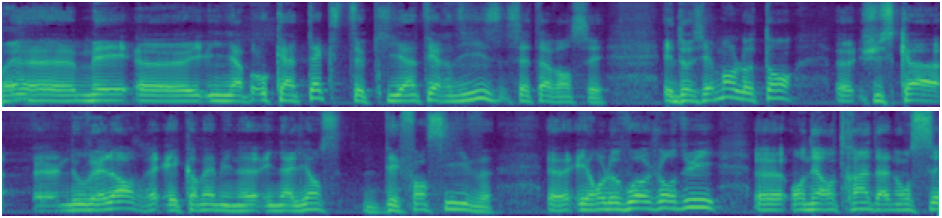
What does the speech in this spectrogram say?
Euh, mais euh, il n'y a aucun texte qui interdise cette avancée. Et deuxièmement, l'OTAN, euh, jusqu'à euh, nouvel ordre, est quand même une, une alliance défensive. Euh, et on le voit aujourd'hui. Euh, on est en train d'annoncer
